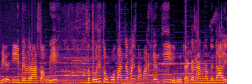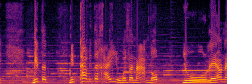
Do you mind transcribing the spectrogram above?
วินาทีเป็นเวลา 2 วิศัตรูที่ถูกพัวพันจะไม่สามารถเคลื่อนที่หรือใช้กระทำกรรมใดๆมิสเตอร์มิสถ้ามิสเตอร์ไคอยู่บนสนามรบ อยู่แล้วใน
